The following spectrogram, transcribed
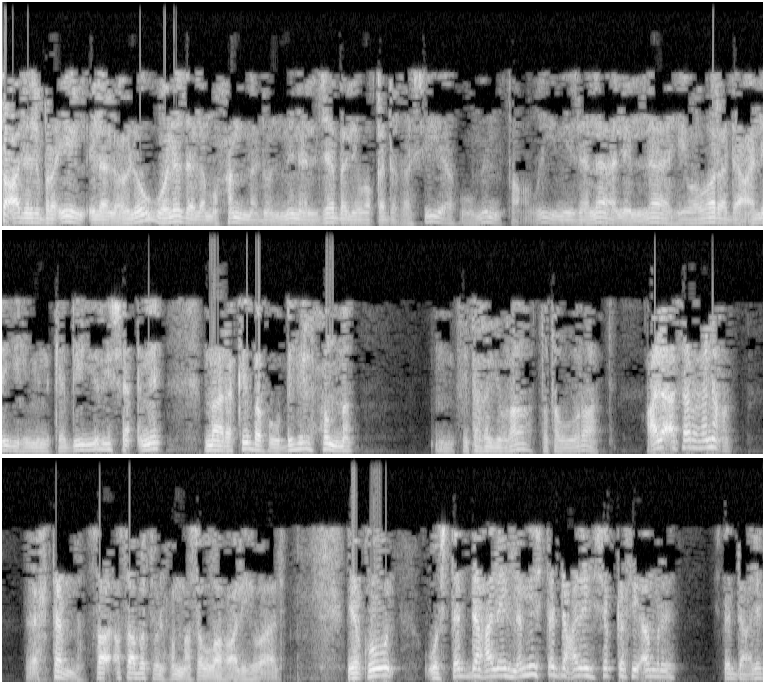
صعد جبرائيل إلى العلو ونزل محمد من الجبل وقد غشيه من تعظيم جلال الله وورد عليه من كبير شأنه ما ركبه به الحمى. في تغيرات تطورات. على أثرها نعم. احتم أصابته الحمى صلى الله عليه وآله. يقول واشتد عليه لم يشتد عليه شك في أمره. اشتد عليه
